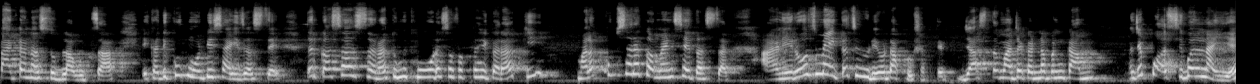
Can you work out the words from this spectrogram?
पॅटर्न असतो ब्लाऊजचा एखादी खूप मोठी साईज असते. तर कसं असतं ना तुम्ही थोडंसं फक्त हे करा की मला खूप साऱ्या कमेंट्स येत असतात. आणि रोज मी एकच व्हिडिओ टाकू शकते. जास्त माझ्याकडनं पण काम म्हणजे पॉसिबल नाहीये.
